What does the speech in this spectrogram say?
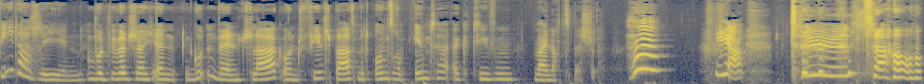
Wiedersehen. Und wir wünschen euch einen guten Wellenschlag und viel Spaß mit unserem interaktiven Weihnachtsspecial. ja. 去找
